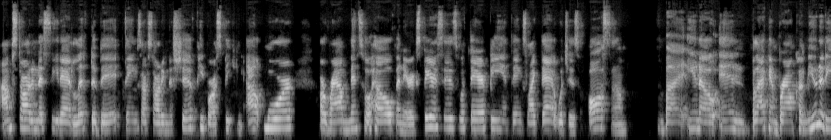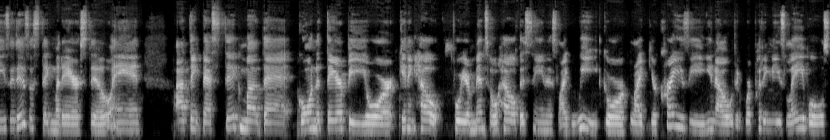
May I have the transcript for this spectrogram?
I'm starting to see that lift a bit. Things are starting to shift. People are speaking out more around mental health and their experiences with therapy and things like that, which is awesome. But, you know, in Black and Brown communities, it is a stigma there still. And I think that stigma that going to therapy or getting help for your mental health is seen as like weak or like you're crazy. You know, we're putting these labels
